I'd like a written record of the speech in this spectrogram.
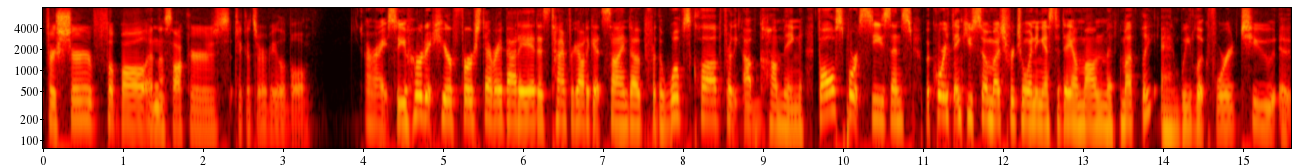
for sure, football and the soccer's tickets are available. All right, so you heard it here first, everybody. It is time for y'all to get signed up for the Wolves Club for the upcoming fall sports seasons. But Cori, thank you so much for joining us today on Monmouth Monthly, and we look forward to uh,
